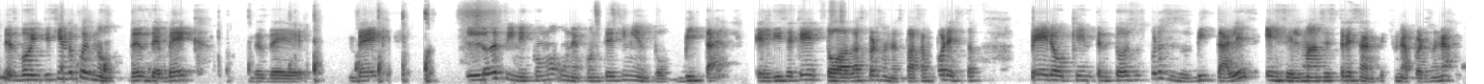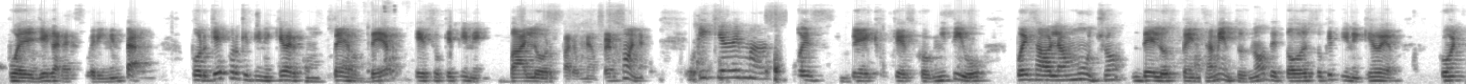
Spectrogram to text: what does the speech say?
les voy diciendo, pues no, desde Beck, desde Beck lo define como un acontecimiento vital. Él dice que todas las personas pasan por esto, pero que entre todos esos procesos vitales es el más estresante que una persona puede llegar a experimentar. ¿Por qué? Porque tiene que ver con perder eso que tiene valor para una persona. Y que además, pues Beck, que es cognitivo, pues habla mucho de los pensamientos, ¿no? De todo esto que tiene que ver con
